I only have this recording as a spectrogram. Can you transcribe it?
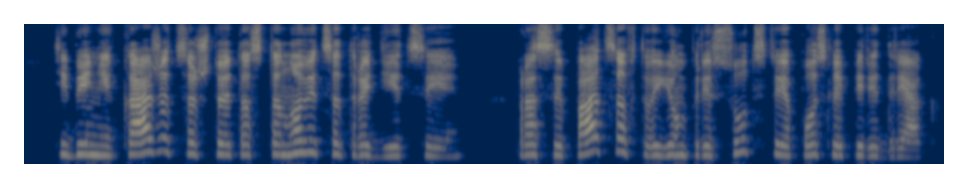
— «тебе не кажется, что это становится традицией? Просыпаться в твоем присутствии после передряг?»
